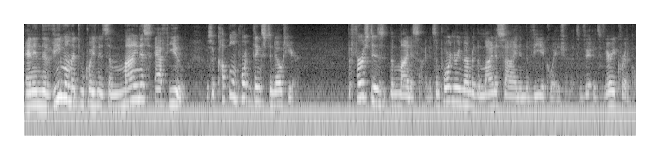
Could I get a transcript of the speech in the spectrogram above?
And in the V momentum equation, it's a minus FU. There's a couple important things to note here. The first is the minus sign. It's important to remember the minus sign in the v equation. It's, ve it's very critical.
